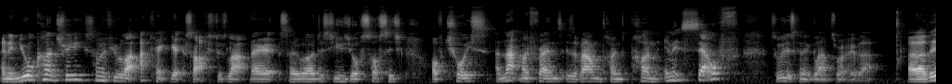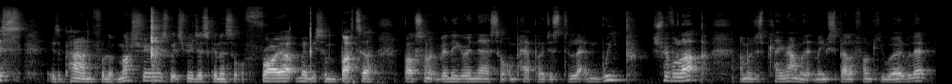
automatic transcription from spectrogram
And in your country, some of you are like, I can't get sausages like that. So uh, just use your sausage of choice. And that, my friends, is a Valentine's pun in itself. So we're just going to glance right over that. Uh, this is a pan full of mushrooms, which we're just going to sort of fry up. Maybe some butter, balsamic vinegar in there, salt and pepper, just to let them weep, shrivel up, and we'll just play around with it. Maybe spell a funky word with it.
